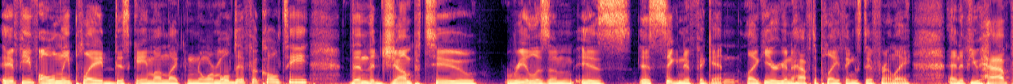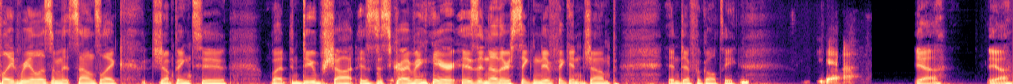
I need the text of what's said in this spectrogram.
if you've only played this game on like normal difficulty, then the jump to realism is is significant. Like you're going to have to play things differently. And if you have played realism, it sounds like jumping to what Dube Shot is describing here is another significant jump in difficulty. Yeah. Yeah. Yeah.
